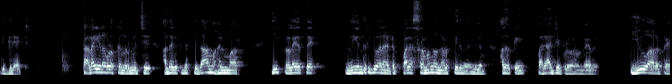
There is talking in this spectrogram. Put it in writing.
ദി ഗ്രേറ്റ്. തടയിണകളൊക്കെ നിർമ്മിച്ച് അദ്ദേഹത്തിന്റെ പിതാമഹന്മാർ ഈ പ്രളയത്തെ നിയന്ത്രിക്കുവാനായിട്ട് പല ശ്രമങ്ങൾ നടത്തിയിരുന്നുവെങ്കിലും അതൊക്കെ പരാജയപ്പെടുകയാണ് ഉണ്ടായത്. യു ആകട്ടെ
